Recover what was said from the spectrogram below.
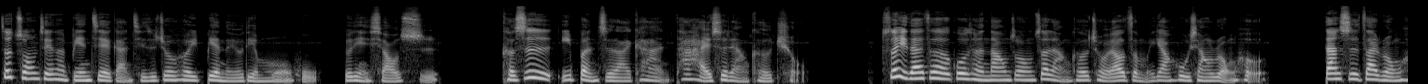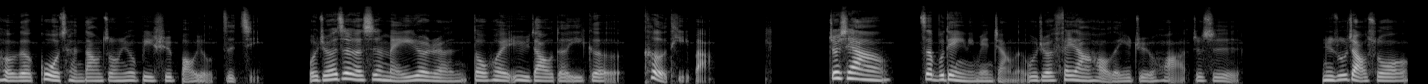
这中间的边界感其实就会变得有点模糊，有点消失。可是以本质来看，它还是两颗球，所以在这个过程当中，这两颗球要怎么样互相融合？但是在融合的过程当中，又必须保有自己。我觉得这个是每一个人都会遇到的一个课题吧。就像这部电影里面讲的，我觉得非常好的一句话，就是女主角说：“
